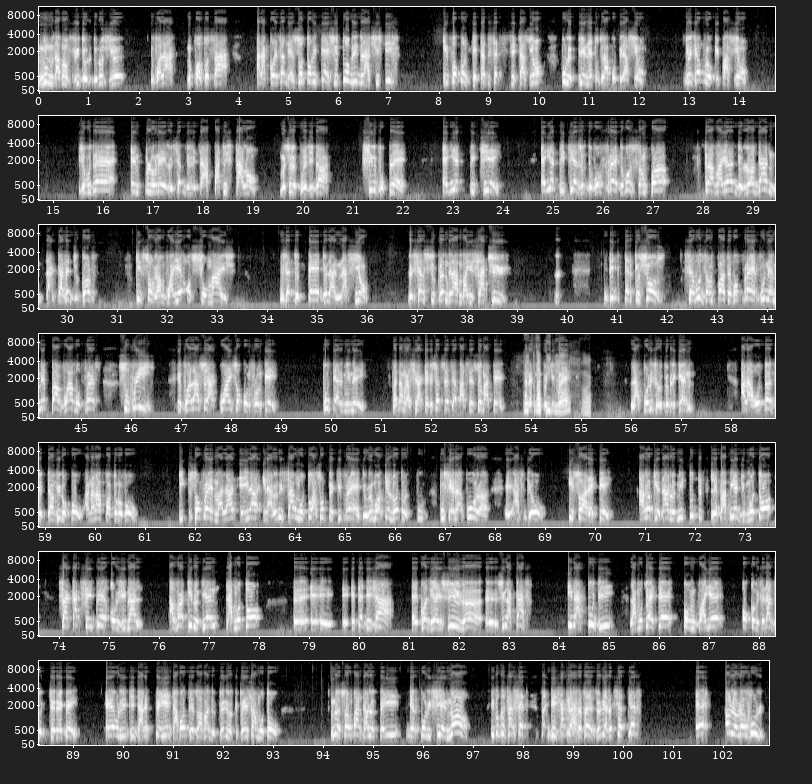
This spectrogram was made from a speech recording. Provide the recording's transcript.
Nous, nous avons vu de, de nos yeux, et voilà, nous portons ça à la connaissance des autorités et surtout au ministre de la Justice. Il faut qu'on décante cette situation pour le bien-être de la population. Deuxième préoccupation, je voudrais implorer le chef de l'État, Patrice Talon, Monsieur le Président, s'il vous plaît, ayez pitié, ayez pitié de vos frères, de vos enfants, travailleurs de l'organe, la Gazette du Golfe, qui sont renvoyés au chômage. Vous êtes le père de la nation, le chef suprême de la magistrature. Dites quelque chose. C'est vos enfants, c'est vos frères. Vous n'aimez pas voir vos frères souffrir. Et voilà ce à quoi ils sont confrontés. Pour terminer, Madame Rachida, quelque chose s'est passé ce matin avec mon petit frère. La police républicaine, à la hauteur de Danville-Opo, en allant à Porto Novo, son frère est malade et il a, il a remis sa moto à son petit frère de remorquer l'autre pour, pour, pour euh, Ils sont arrêtés. Alors qu'il a remis tous les papiers du moto sa carte CIP originale. Avant qu'il ne vienne, la moto euh, était déjà dire, sur, le, sur la casse. Il a tout dit. La moto a été convoyée au commissariat de Djerebé. Et on lui dit d'aller payer d'abord le trésor avant de venir récupérer sa moto. Nous ne sommes pas dans le pays des policiers, non. Il faut que ça cesse. Déjà que la personne est venue avec cette pièce, et on le refoule.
